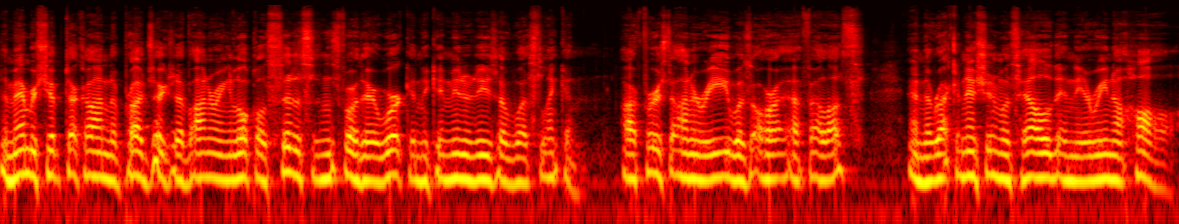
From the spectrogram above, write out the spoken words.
The membership took on the project of honoring local citizens for their work in the communities of West Lincoln. Our first honoree was Ora F. Ellis, and the recognition was held in the Arena Hall.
